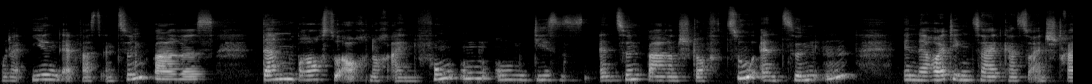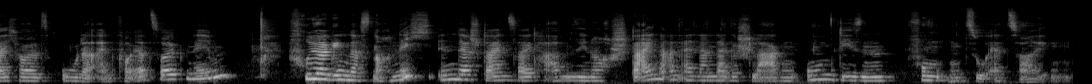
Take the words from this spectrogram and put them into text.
oder irgendetwas Entzündbares. Dann brauchst du auch noch einen Funken, um diesen entzündbaren Stoff zu entzünden. In der heutigen Zeit kannst du ein Streichholz oder ein Feuerzeug nehmen. Früher ging das noch nicht. In der Steinzeit haben sie noch Steine aneinander geschlagen, um diesen Funken zu erzeugen.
